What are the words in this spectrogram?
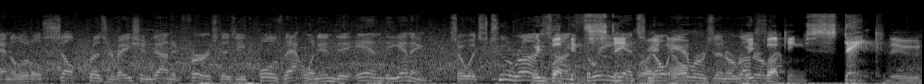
And a little self-preservation down at first as he pulls that one in to end the inning. So it's two runs on fucking three stink hits, right no now. errors, and a runner. We left. fucking stink, dude.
